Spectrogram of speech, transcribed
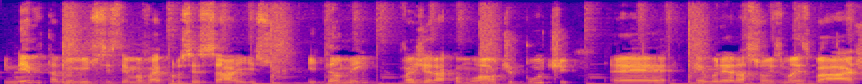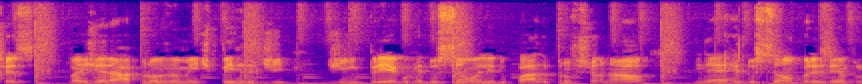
inevitavelmente o sistema vai processar isso e também vai gerar como output é, remunerações mais baixas, vai gerar provavelmente perda de, de emprego, redução ali do quadro profissional, né? redução, por exemplo,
